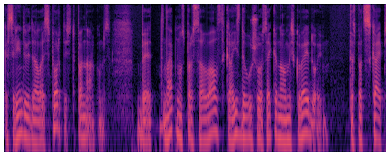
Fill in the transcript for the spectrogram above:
kas ir individuālais sportistu panākums, bet lepnums par savu valsti kā izdevušos ekonomisku veidojumu. Tas pats Skype,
